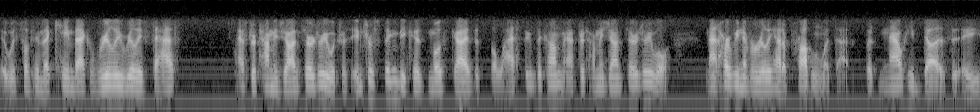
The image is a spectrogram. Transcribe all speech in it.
It was something that came back really, really fast after Tommy John surgery, which was interesting because most guys it's the last thing to come after Tommy John surgery. Well, Matt Harvey never really had a problem with that, but now he does. He's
